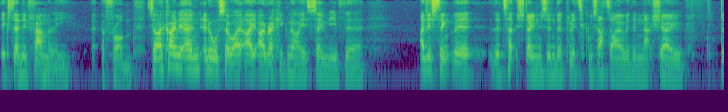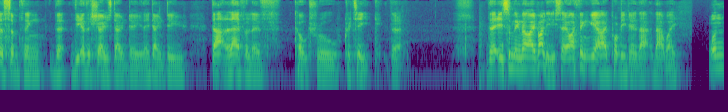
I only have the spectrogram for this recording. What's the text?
extended family are from. So I kind of and, and also I, I, I recognise so many of the I just think the the touchstones and the political satire within that show does something that the other shows don't do. They don't do that level of cultural critique that that is something that I value. So I think yeah, I'd probably do that that way. One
